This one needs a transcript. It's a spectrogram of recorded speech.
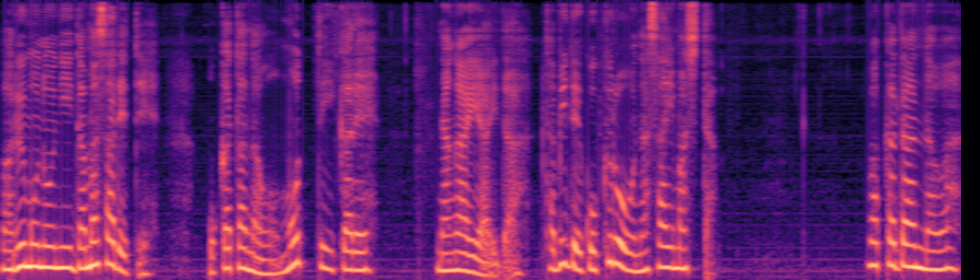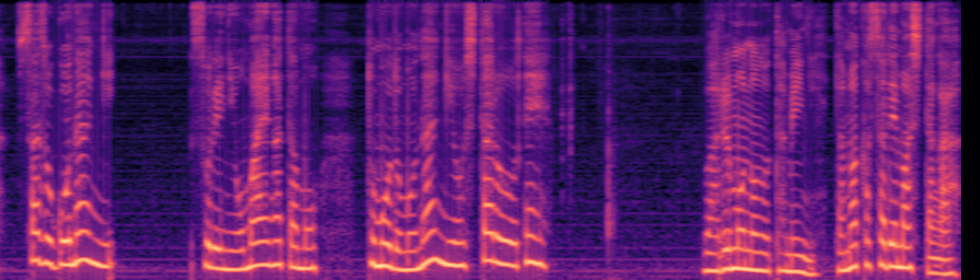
悪者に騙されてお刀を持っていかれ長い間旅でご苦労をなさいました。若旦那はさぞご難儀それにお前方もともども難儀をしたろうね。悪者のために騙かされましたが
